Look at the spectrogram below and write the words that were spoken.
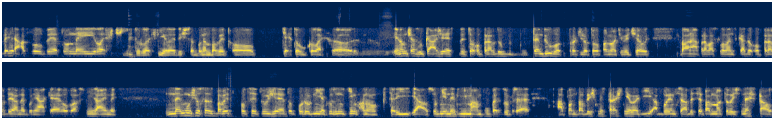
vyhrát volby je to nejlehčí v tuhle chvíli, když se budeme bavit o těchto úkolech. Eh, jenom čas ukáže, jestli to opravdu ten důvod, proč do toho pan Matovič byla náprava Slovenska do opravdy anebo nějakého vlastní zájmy. Nemůžu se zbavit pocitu, že je to podobný jako s nutím ano, který já osobně nevnímám vůbec dobře a pan Babiš mi strašně vadí a bojím se, aby se pan Matovič nestal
